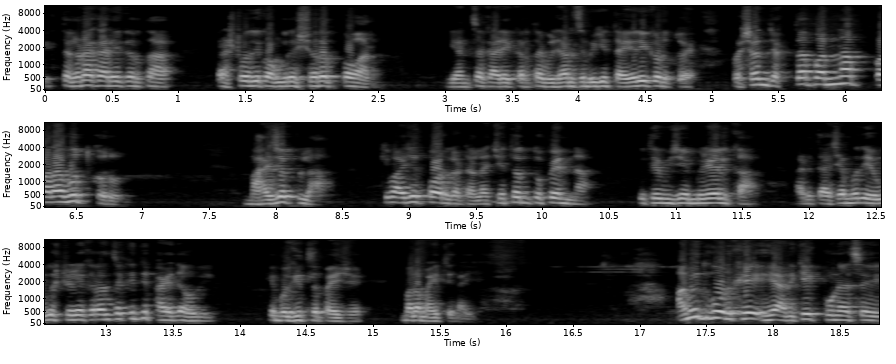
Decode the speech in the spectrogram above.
एक तगडा कार्यकर्ता राष्ट्रवादी काँग्रेस शरद पवार यांचा कार्यकर्ता विधानसभेची तयारी करतोय. प्रशांत जगतापांना पराभूत करून भाजपला किंवा अजित पवार गटाला चेतन तुपेंना तिथे विजय मिळेल का? आणि त्याच्यामध्ये योगेश टिळेकरांचा किती फायदा होईल हे बघितलं पाहिजे. मला माहिती नाही अमित गोरखे हे आणखी एक पुण्याचे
